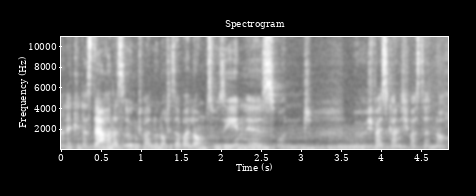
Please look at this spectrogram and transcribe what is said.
man erkennt das daran, dass irgendwann nur noch dieser Ballon zu sehen ist und ich weiß gar nicht, was dann noch.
